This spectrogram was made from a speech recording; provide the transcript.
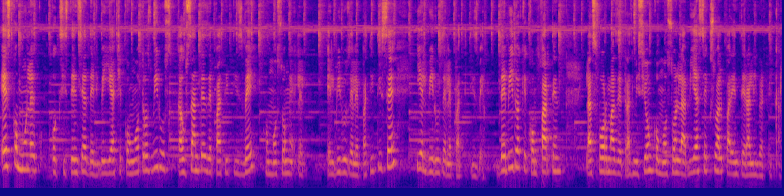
es común la coexistencia del VIH con otros virus causantes de hepatitis B, como son el, virus de la hepatitis C y el virus de la hepatitis B, debido a que comparten las formas de transmisión como son la vía sexual, parenteral y vertical.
